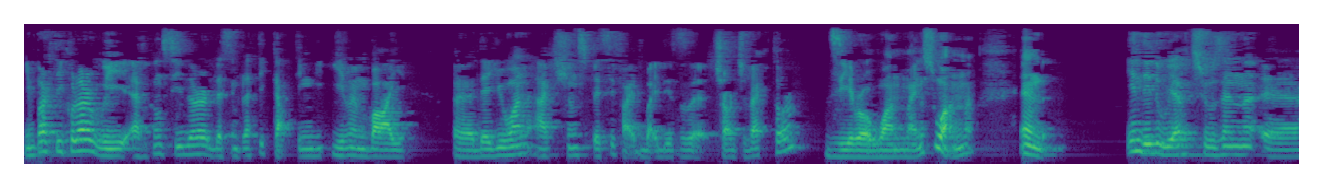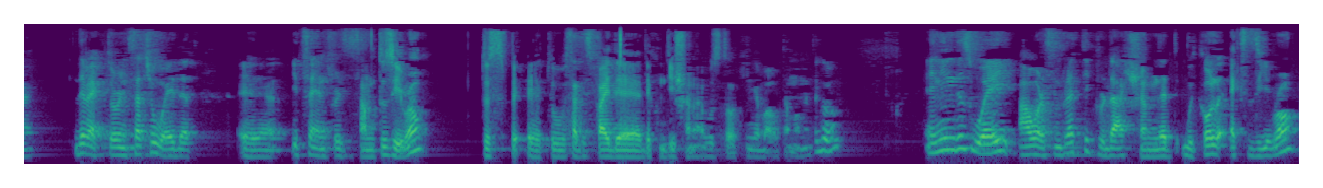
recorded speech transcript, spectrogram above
In particular, we have considered the symplectic cutting given by uh, the U1 action specified by this uh, charge vector, 0, 1, minus 1. And indeed, we have chosen uh, the vector in such a way that uh, its entries sum to 0 to, uh, to satisfy the, the condition I was talking about a moment ago. And in this way, our symplectic reduction that we call x0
